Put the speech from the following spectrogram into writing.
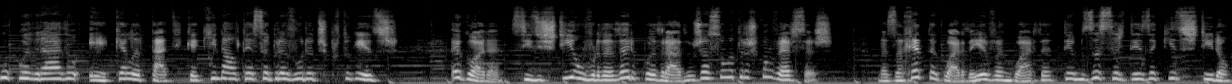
O quadrado é aquela tática que enaltece a bravura dos portugueses. Agora, se existia um verdadeiro quadrado, já são outras conversas. Mas a retaguarda e a vanguarda temos a certeza que existiram,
